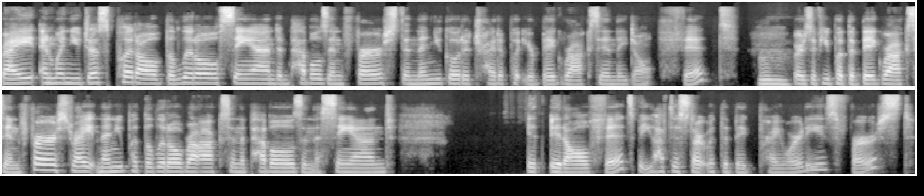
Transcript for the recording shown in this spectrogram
right? And when you just put all the little sand and pebbles in first, and then you go to try to put your big rocks in, they don't fit. Mm. Whereas if you put the big rocks in first, right, and then you put the little rocks and the pebbles and the sand, it it all fits but you have to start with the big priorities first.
